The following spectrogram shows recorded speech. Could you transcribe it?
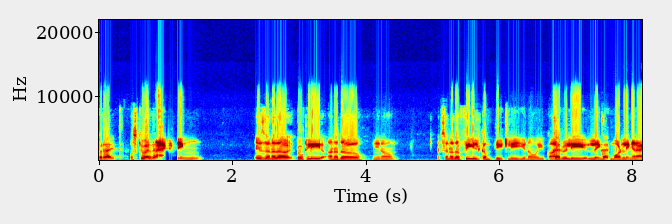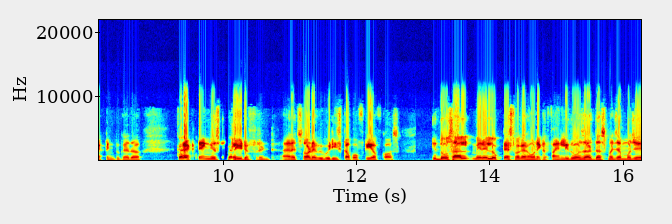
Right. Uske baad right. acting is another totally another you know it's another field completely you know you can't Correct. really link Correct. modeling and acting together Correct. acting is totally different and it's not everybody's cup of tea of course कि दो साल मेरे लुक टेस्ट वगैरह होने के फाइनली 2010 में जब मुझे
